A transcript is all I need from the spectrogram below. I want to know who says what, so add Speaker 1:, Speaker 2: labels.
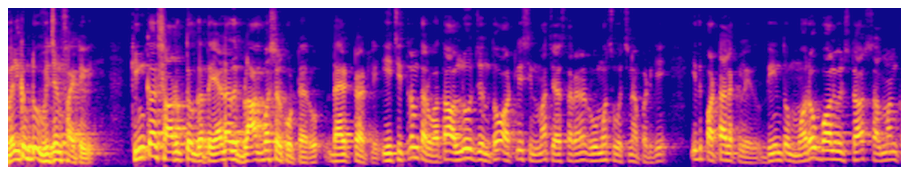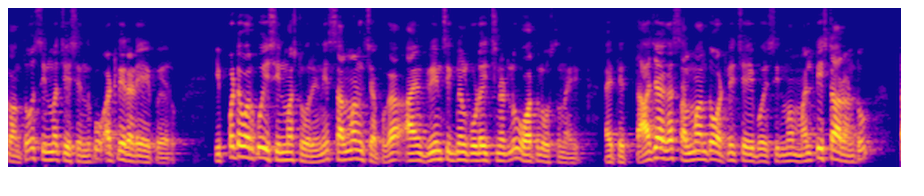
Speaker 1: Welcome to vision five TV. King Khan షారుఖ్తో గత ఏడాది blockbuster కొట్టారు డైరెక్టర్ అట్లీ. ఈ చిత్రం తర్వాత అల్లు అర్జున్తో అట్లీ సినిమా చేస్తారని రూమర్స్ వచ్చినప్పటికీ ఇది పట్టాలెక్కలేదు. దీంతో మరో బాలీవుడ్ స్టార్ సల్మాన్ ఖాన్తో సినిమా చేసేందుకు అట్లీ రెడీ అయిపోయారు. ఇప్పటి వరకు ఈ సినిమా స్టోరీని సల్మాన్కి చెప్పగా ఆయన గ్రీన్ సిగ్నల్ కూడా ఇచ్చినట్లు వార్తలు వస్తున్నాయి. అయితే తాజాగా సల్మాన్తో అట్లీ చేయబోయే సినిమా మల్టీ స్టార్ అంటూ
